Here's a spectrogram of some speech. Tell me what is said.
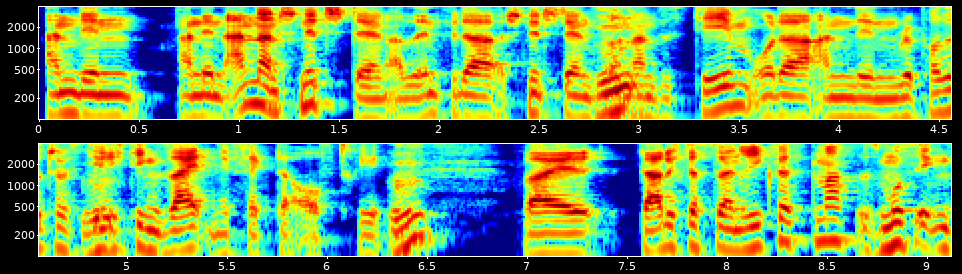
an den, an den anderen Schnittstellen, also entweder Schnittstellen zu Mhm. anderen Systemen oder an den Repositories, die Mhm. richtigen Seiteneffekte auftreten. Mhm. Weil dadurch, dass du einen Request machst, es muss irgendeinen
